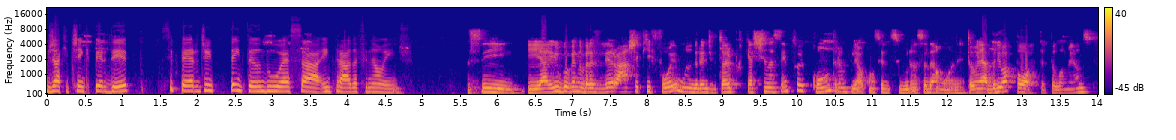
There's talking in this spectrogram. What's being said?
já que tinha que perder, se perde tentando essa entrada finalmente. Sim, e aí o governo brasileiro acha que foi uma grande vitória porque a China sempre foi contra ampliar o Conselho de Segurança da ONU. Então abriu a porta, pelo menos,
